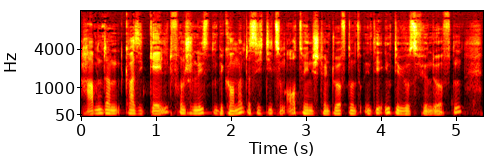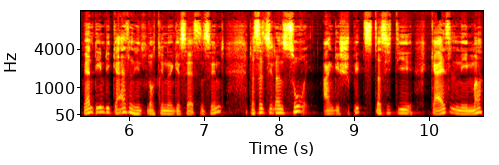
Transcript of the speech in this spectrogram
haben dann quasi Geld von Journalisten bekommen, dass sich die zum Auto hinstellen durften und die Interviews führen durften, währenddem die Geiseln hinten noch drinnen gesessen sind. Das hat sie dann so angespitzt, dass sich die Geiselnehmer,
